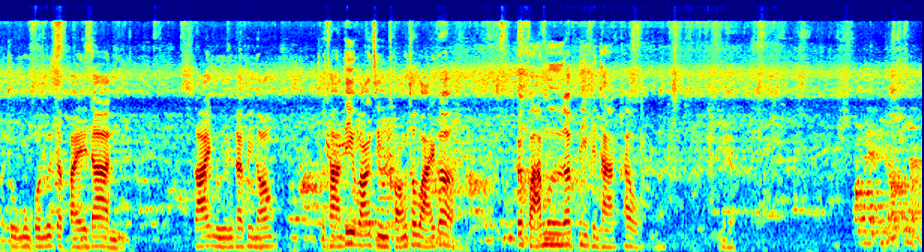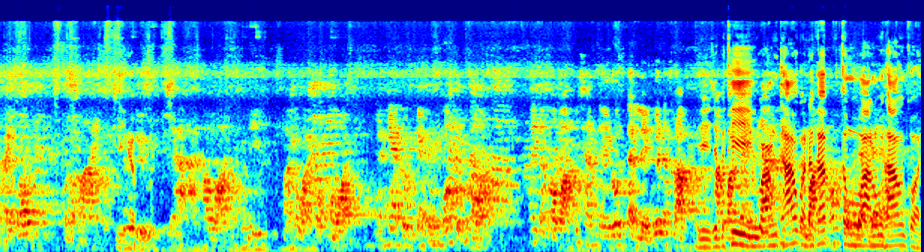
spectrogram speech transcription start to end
วัตถุมงคลก็จะไปด้านซ้ายมือนะครับพี่น้อง สถานที่วางสิ่งของถวายก็ไปขวามือครับนี่เป็นทางเข้านี่ครับ ครับถวายวันนี้มาถวายขอพรและแก้บนแก่หลวงพ่อโสธรให้จักรวาลที่ชั้นในรวมแต่เหล็กด้วยนะครับนี่จะไปที่วางเท้าก่อนนะครับ ต้องมาวางรองเท้ากันก่อน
